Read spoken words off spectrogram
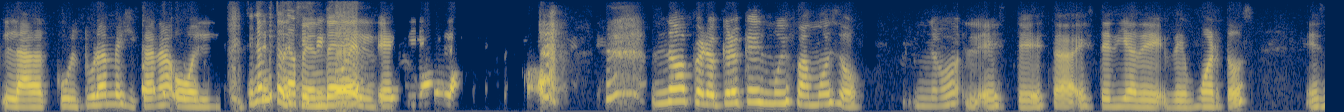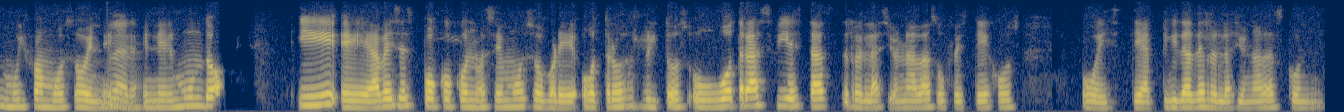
la cultura mexicana o el... de ofender. no, pero creo que es muy famoso, ¿no? Este, esta, este día de, muertos es muy famoso en el, en el mundo y eh, a veces poco conocemos sobre otros ritos u otras fiestas relacionadas o festejos o este, actividades relacionadas con,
